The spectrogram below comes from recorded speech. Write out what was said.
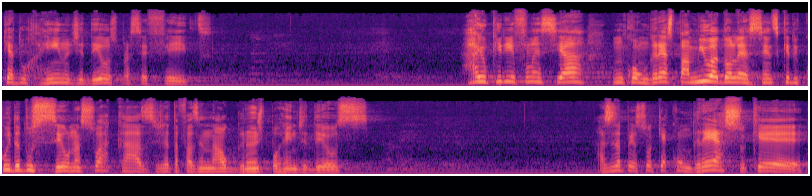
que é do reino de Deus para ser feito. Ah, eu queria influenciar um congresso para mil adolescentes, que ele cuida do seu, na sua casa. Você já está fazendo algo grande para o reino de Deus. Às vezes a pessoa quer congresso, quer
